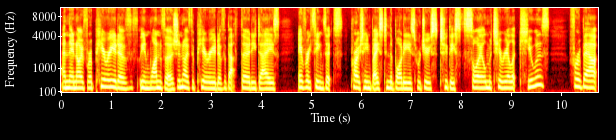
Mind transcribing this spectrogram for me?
And then over a period of, in one version, over a period of about 30 days, everything that's protein based in the body is reduced to this soil material. It cures for about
